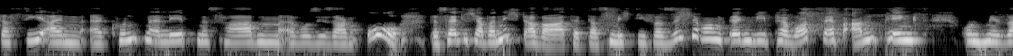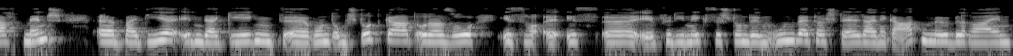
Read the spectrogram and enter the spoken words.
dass Sie ein äh, Kundenerlebnis haben, äh, wo Sie sagen, oh, das hätte ich aber nicht erwartet, dass mich die Versicherung irgendwie per WhatsApp anpingt und mir sagt, Mensch, äh, bei dir in der Gegend äh, rund um Stuttgart oder so ist, äh, ist äh, für die nächste Stunde ein Unwetter, stell deine Gartenmöbel rein.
